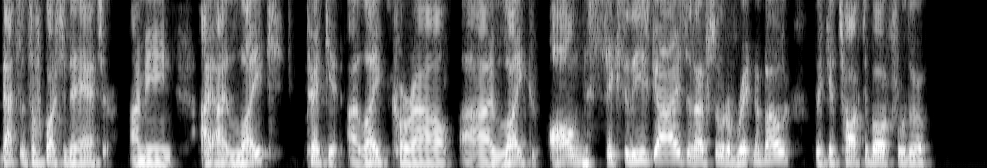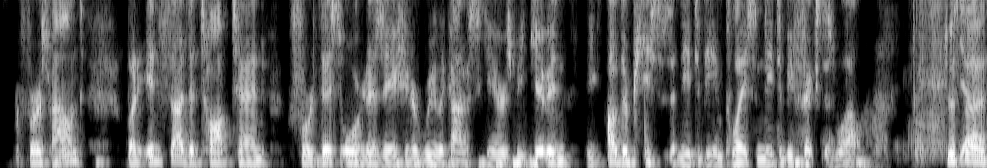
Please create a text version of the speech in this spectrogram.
that's a tough question to answer. I mean, I, I like Pickett. I like Corral. I like all the six of these guys that I've sort of written about that get talked about for the first round. But inside the top 10 for this organization, it really kind of scares me, given the other pieces that need to be in place and need to be fixed as well. Just yeah. a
